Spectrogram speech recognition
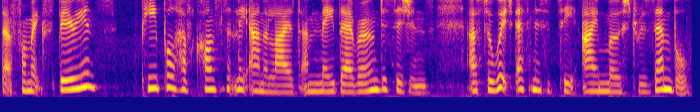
that from experience, people have constantly analysed and made their own decisions as to which ethnicity I most resemble,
